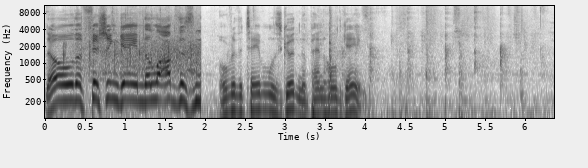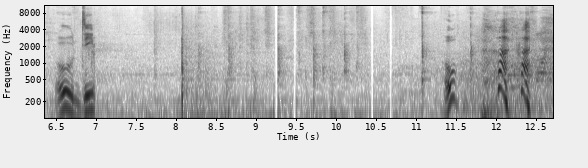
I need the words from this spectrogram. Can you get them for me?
no, the fishing game. The lob does over the table is good in the penhold game. Ooh, deep. Oh.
